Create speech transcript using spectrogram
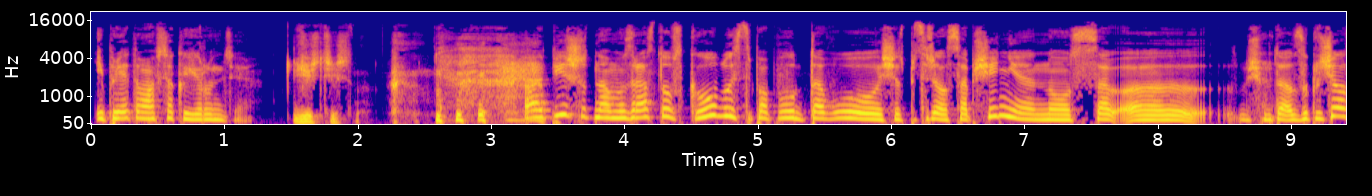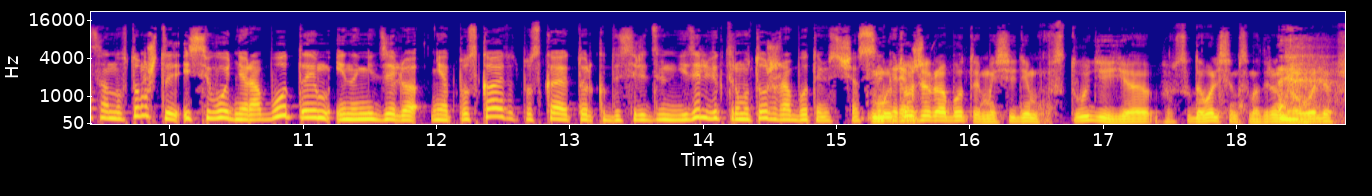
И при этом о всякой ерунде. Естественно. А, пишут нам из Ростовской области по поводу того, сейчас потеряла сообщение, но э, в общем-то, заключалось оно в том, что и сегодня работаем, и на неделю не отпускают, отпускают только до середины недели. Виктор, мы тоже работаем сейчас Мы тоже работаем, мы сидим в студии, я с удовольствием смотрю на Олю.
